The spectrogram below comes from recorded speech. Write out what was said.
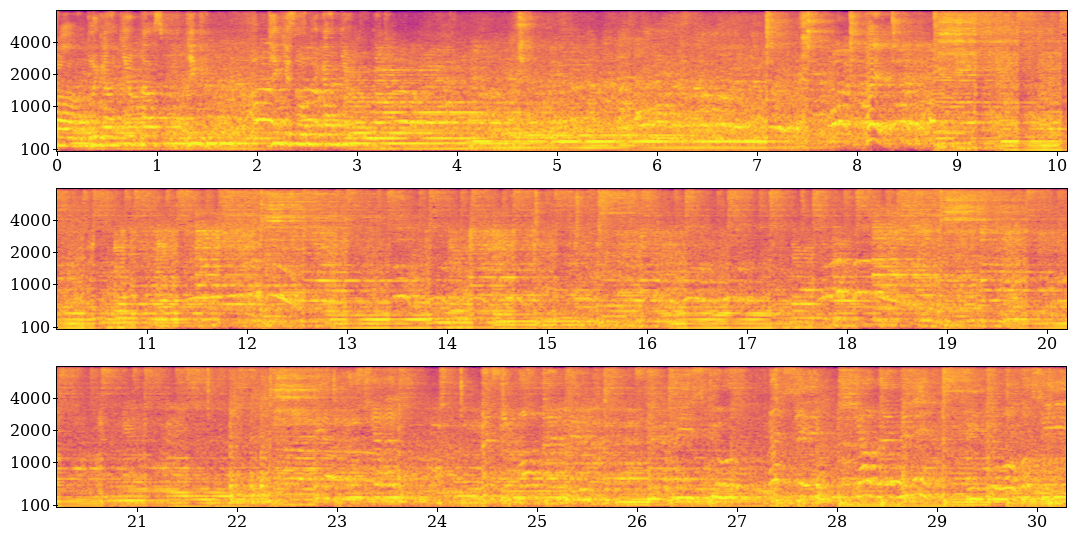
Taková obligátní otázka. Díky. Díky za obligátní odpověď. você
